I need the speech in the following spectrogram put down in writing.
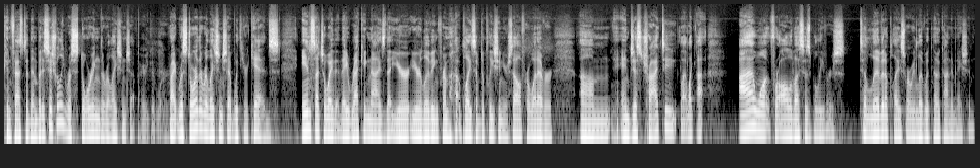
confess to them?" But it's just really restoring the relationship, very good word right? Restore the relationship with your kids in such a way that they recognize that you're you're living from a place of depletion yourself or whatever, um, and just try to like like I I want for all of us as believers to live in a place where we live with no condemnation.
